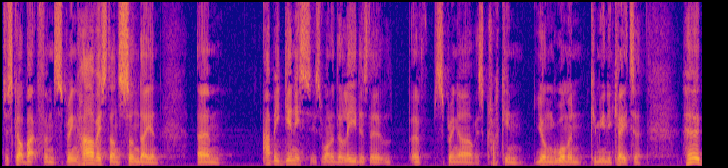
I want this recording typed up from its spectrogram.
Just got back from Spring Harvest on Sunday, and um, Abby Guinness is one of the leaders of Spring Harvest, cracking young woman communicator. Her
